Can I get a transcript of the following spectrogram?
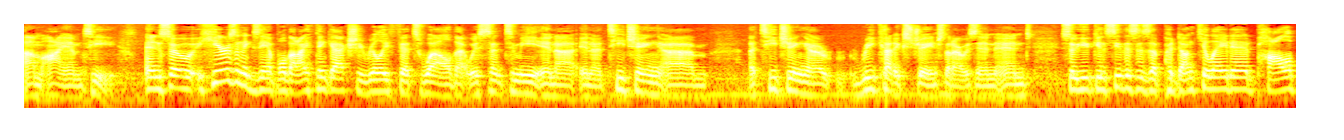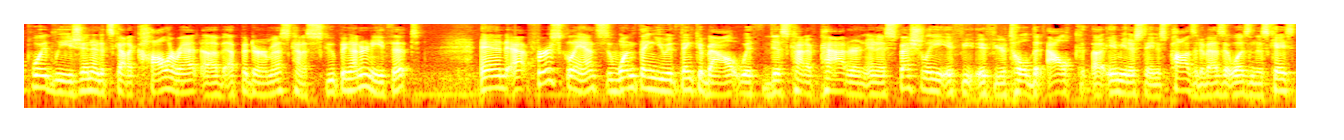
um, IMT. And so here's an example that I think actually really fits well that was sent to me in a, in a teaching um, a teaching uh, recut exchange that I was in. And so you can see this is a pedunculated polypoid lesion and it's got a collarette of epidermis kind of scooping underneath it. And at first glance, one thing you would think about with this kind of pattern, and especially if, you, if you're told that ALK uh, immunostain is positive, as it was in this case,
